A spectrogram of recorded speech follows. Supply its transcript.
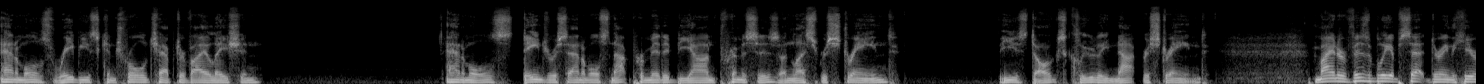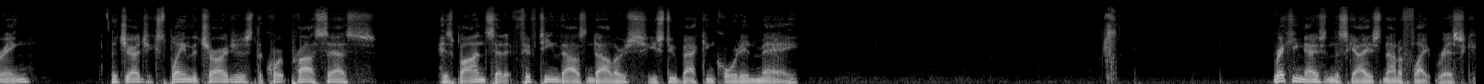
animals, rabies control chapter violation, animals, dangerous animals not permitted beyond premises unless restrained. These dogs clearly not restrained. Miner visibly upset during the hearing. The judge explained the charges, the court process. His bond set at $15,000. He's due back in court in May. Recognizing this guy is not a flight risk.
